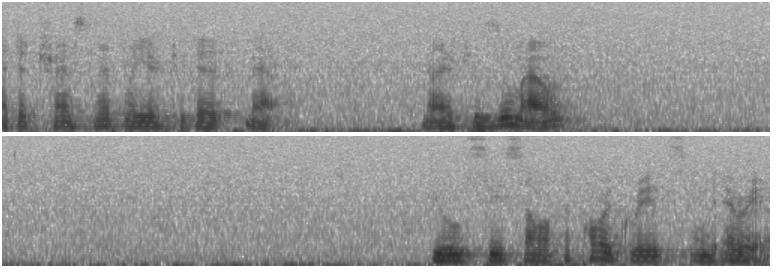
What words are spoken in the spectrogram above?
add a transnet layer to the map. Now if you zoom out, you will see some of the power grids in the area.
